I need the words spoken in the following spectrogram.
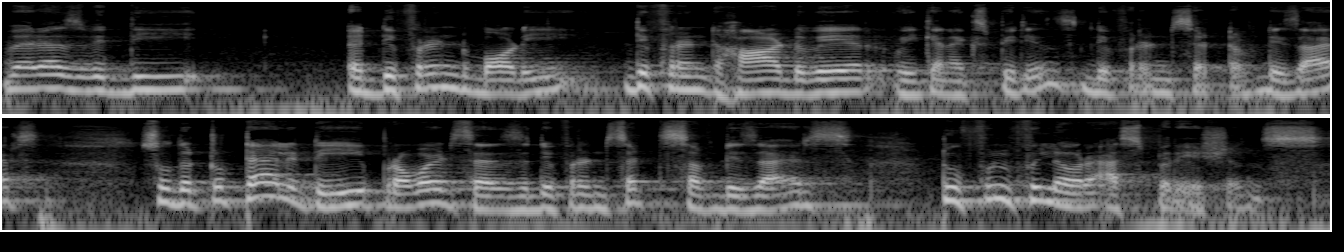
whereas with the a different body, different hardware, we can experience different set of desires. So the totality provides us different sets of desires to fulfill our aspirations.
